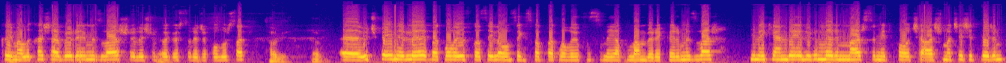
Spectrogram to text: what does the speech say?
kıymalı kaşar böreğimiz var. Şöyle şurada gösterecek olursak. Tabii, tabii. Ee, üç peynirli baklava yufkasıyla 18 kat baklava yufkasıyla yapılan böreklerimiz var. Yine kendi el ürünlerim var. Simit, poğaça, aşma çeşitlerim.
